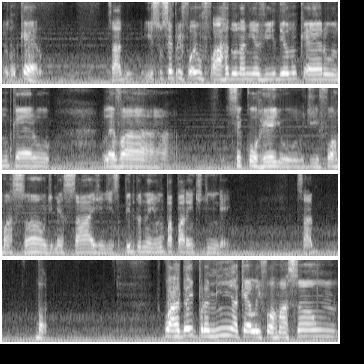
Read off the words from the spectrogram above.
eu não quero. Sabe? Isso sempre foi um fardo na minha vida eu não quero, eu não quero levar ser correio de informação, de mensagem, de espírito nenhum para parente de ninguém. Sabe? Bom, guardei para mim aquela informação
